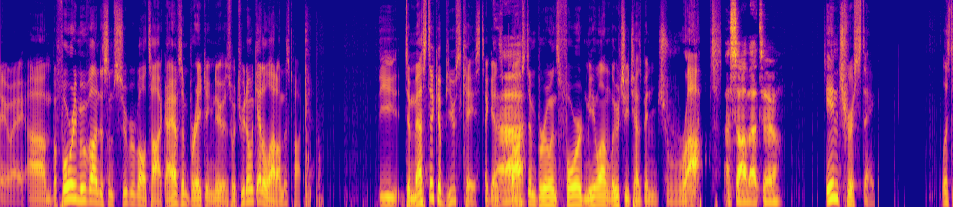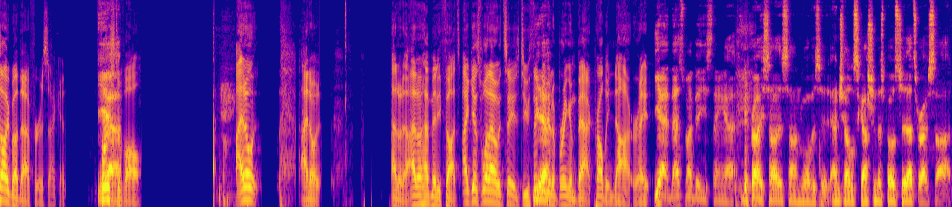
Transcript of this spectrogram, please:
Anyway, um, before we move on to some Super Bowl talk, I have some breaking news, which we don't get a lot on this podcast. The domestic abuse case against Ah. Boston Bruins forward Milan Lucic has been dropped. I saw that too. Interesting. Let's talk about that for a second. First Yeah. of all, I don't, I don't, I don't know. I don't have many thoughts. I guess what I would say is, do you think they're going to bring him back? Probably not, right? Yeah, that's my biggest thing. Uh, you probably saw this on what was it? NHL discussion just posted. That's where I saw it.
